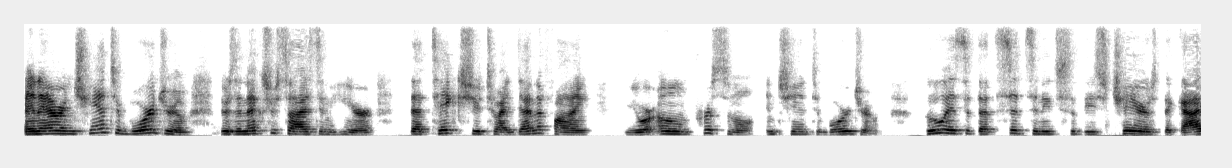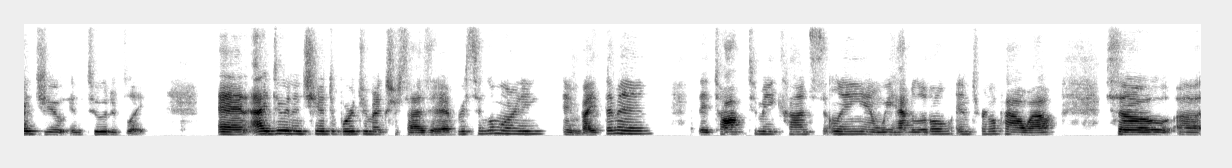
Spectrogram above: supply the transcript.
In our enchanted boardroom, there's an exercise in here that takes you to identifying your own personal enchanted boardroom. Who is it that sits in each of these chairs that guides you intuitively? And I do an enchanted boardroom exercise every single morning, invite them in. They talk to me constantly, and we have a little internal powwow. So uh,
